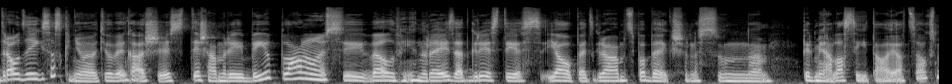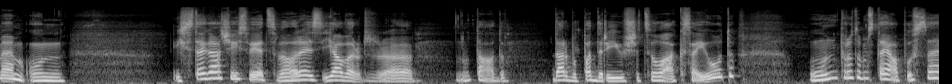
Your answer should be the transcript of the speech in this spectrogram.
draudzīgi saskaņojot, jo vienkārši es tiešām arī biju plānojusi vēl vienu reizi atgriezties jau pēc grāmatas pabeigšanas un uh, pirmajā lasītāju atsauksmēm un izsteigāt šīs vietas vēlreiz jau ar uh, nu, tādu darbu padarījuša cilvēka sajūtu. Un, protams, tajā pusē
